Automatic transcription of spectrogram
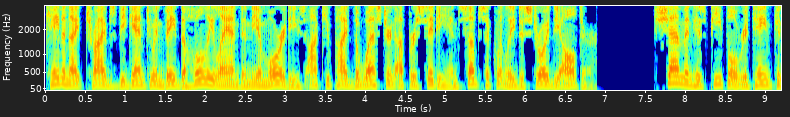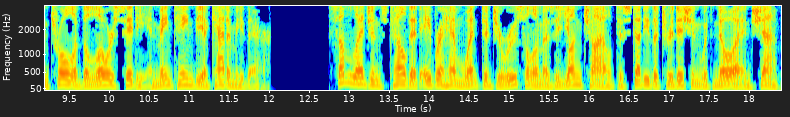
Canaanite tribes began to invade the Holy Land and the Amorites occupied the western upper city and subsequently destroyed the altar. Shem and his people retained control of the lower city and maintained the academy there. Some legends tell that Abraham went to Jerusalem as a young child to study the tradition with Noah and Shem.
